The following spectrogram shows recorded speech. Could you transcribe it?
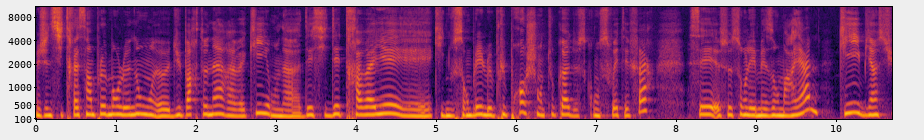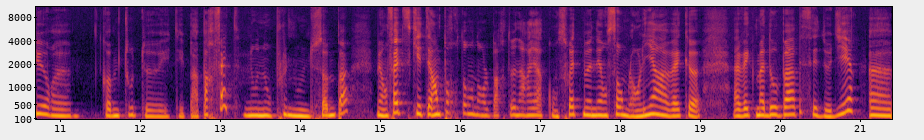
mais je ne citerai simplement le nom euh, du partenaire avec qui on a décidé de travailler et qui nous semblait le plus proche en tout cas de ce qu'on souhaitait faire. ce sont les maisons Marianne qui bien sûr... Euh, comme toutes n'étaient pas parfaites. Nous non plus, nous ne sommes pas. Mais en fait, ce qui était important dans le partenariat qu'on souhaite mener ensemble en lien avec, euh, avec Madoba, c'est de dire euh,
